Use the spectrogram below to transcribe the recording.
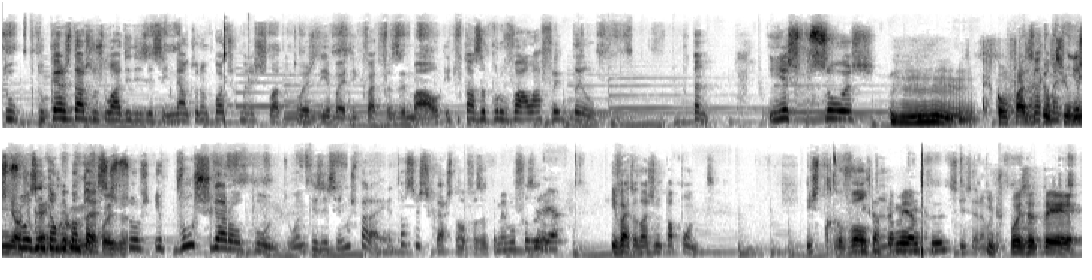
tu, que tu queres dar o gelado e dizes assim, não, tu não podes comer este porque tu és diabético vai-te fazer mal, e tu estás a prová-lo à frente dele. Portanto, e as pessoas Hum, como faz aquele Exatamente. E as pessoas, então, o que é acontece? As pessoas e vão chegar ao ponto em que dizem assim: Mas espera aí, então se estes gajos estão a fazer, também vou fazer. Yeah. E vai toda a gente para a ponte. Isto revolta. Exatamente. E depois até,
